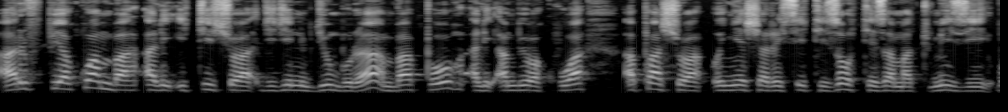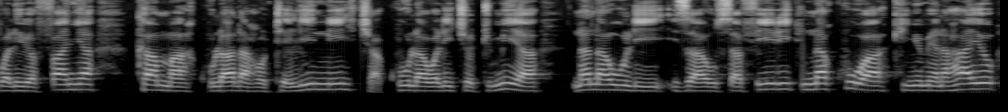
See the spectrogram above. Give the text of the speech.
arifu pia kwamba aliitishwa jijini Bujumbura ambapo aliambiwa kuwa apashwa onyesha risiti zote za matumizi waliyofanya kama kulala hotelini, chakula walichotumia na nauli za usafiri, na kuwa kinyume na hayo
